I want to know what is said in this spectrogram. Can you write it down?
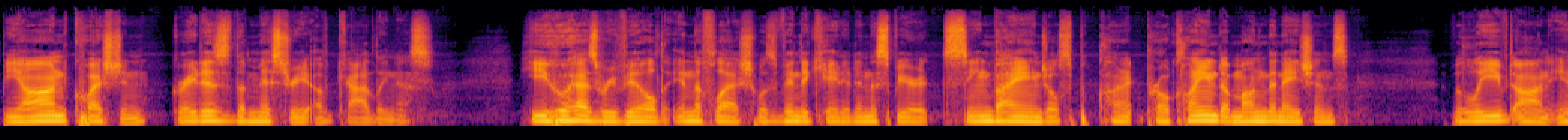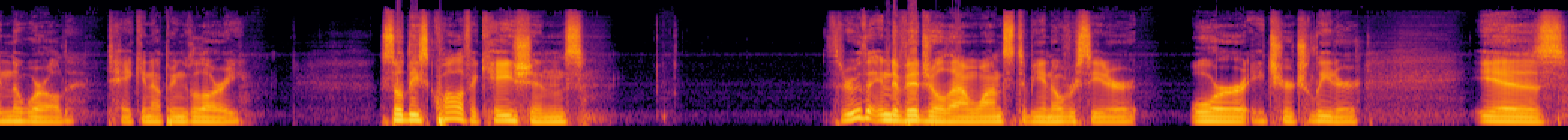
Beyond question, great is the mystery of godliness. He who has revealed in the flesh was vindicated in the spirit, seen by angels, proclaimed among the nations, believed on in the world, taken up in glory. So these qualifications through the individual that wants to be an overseer or a church leader is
